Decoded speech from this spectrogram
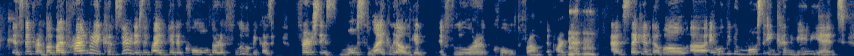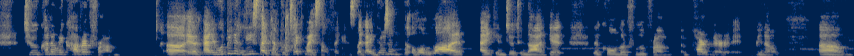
it's different, but my primary concern is if I get a cold or a flu because first is most likely I'll get a flu or a cold from a partner. Mm-hmm. And second of all, uh, it will be the most inconvenient to kind of recover from uh, and, and, it would be the least I can protect myself against. Like I, there's a, a, whole lot I can do to not get the cold or flu from a partner, you know. Um,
